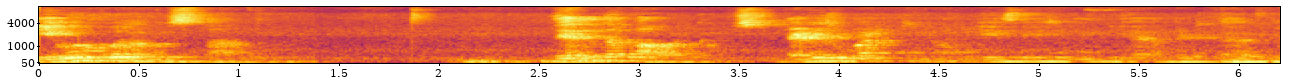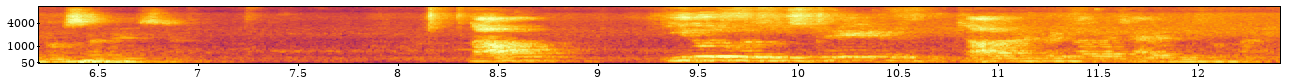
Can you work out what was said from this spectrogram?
ఎవరు పలకిస్తారు then the power comes that is what you know is is India Ambedkar you know సరైజ్ నా ఈ రోజు కూడా చూస్తే చాలా రకరకాల ఛాలెంజెస్ ఉన్నాయి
